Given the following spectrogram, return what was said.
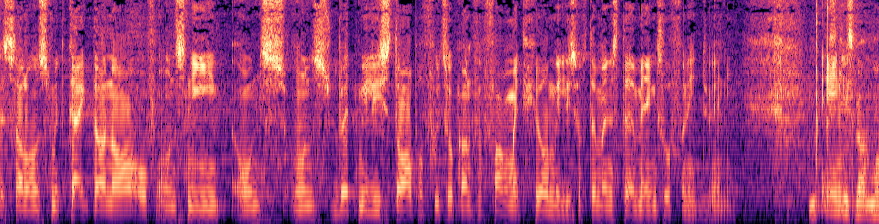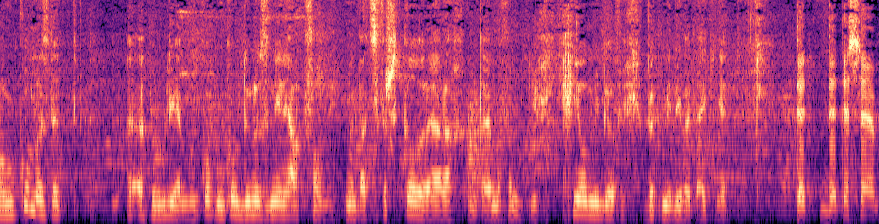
sal ons moet kyk daarna of ons nie ons ons witmielie stapelvoedsel kan vervang met geelmielies of ten minste 'n mengsel van die twee nie. En dis maar, maar hoekom is dit 'n probleem? Hoekom hoekom doen ons dit nie in elk geval nie? Ek meen wat is die verskil regtig in terme van die geelmielie of die witmielie wat ek eet? Dit dit is 'n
